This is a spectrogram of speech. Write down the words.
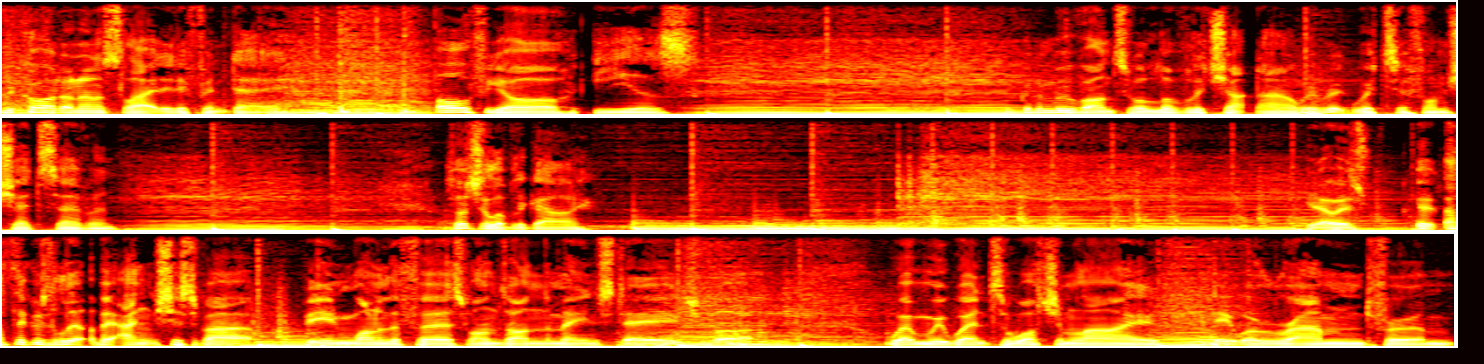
recording on a slightly different day, all for your ears. We're going to move on to a lovely chat now with Rick Witter from Shed 7. Such a lovely guy. You know, I think he was a little bit anxious about being one of the first ones on the main stage, but when we went to watch him live, it were rammed for him.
